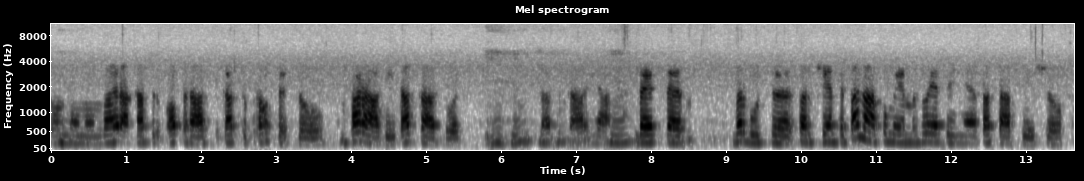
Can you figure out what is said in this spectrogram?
un, un, un vairāk katru operāciju, katru procesu parādīt, atkārtot. Tā, tā kā, jā. Bet uh, varbūt uh, par šiem te panākumiem mazliet pastāstīšu. uh,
